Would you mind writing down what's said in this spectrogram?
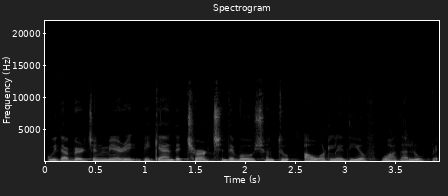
with a Virgin Mary began the church devotion to Our Lady of Guadalupe.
